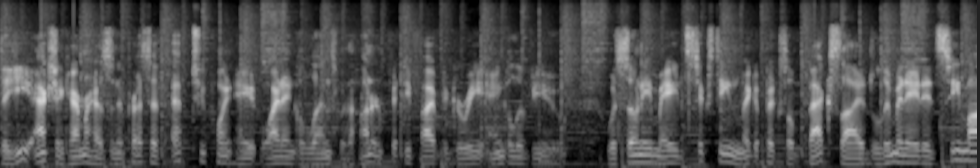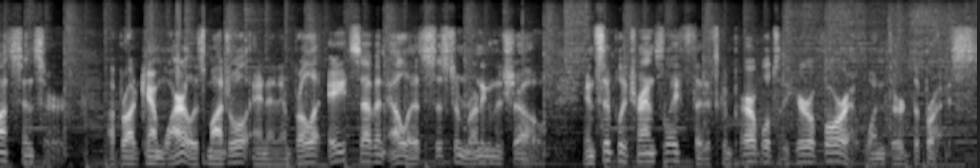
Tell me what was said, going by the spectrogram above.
The Yi action camera has an impressive f2.8 wide-angle lens with 155 degree angle of view, with Sony made 16 megapixel backside illuminated CMOS sensor, a Broadcom wireless module, and an Ambarella A7LS system running the show, and simply translates that it's comparable to the Hero 4 at one third the price.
